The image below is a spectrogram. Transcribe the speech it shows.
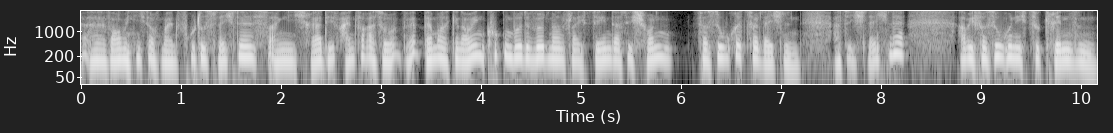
äh, warum ich nicht auf meinen Fotos lächle, ist eigentlich relativ einfach. Also wenn man genau hingucken würde, würde man vielleicht sehen, dass ich schon versuche zu lächeln. Also ich lächle, aber ich versuche nicht zu grinsen.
